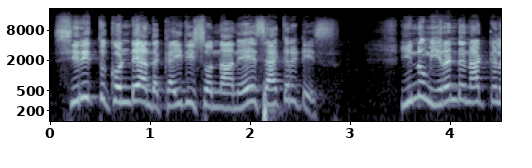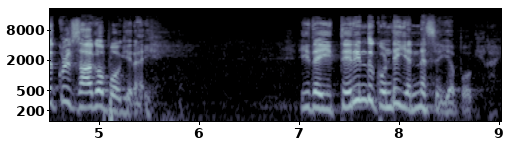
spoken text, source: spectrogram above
சிரித்துக்கொண்டே அந்த கைதி சொன்னானே சாக்ரட்டிஸ் இன்னும் இரண்டு நாட்களுக்குள் சாக போகிறாய். இதை தெரிந்து கொண்டு என்ன செய்ய போகிறாய்?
